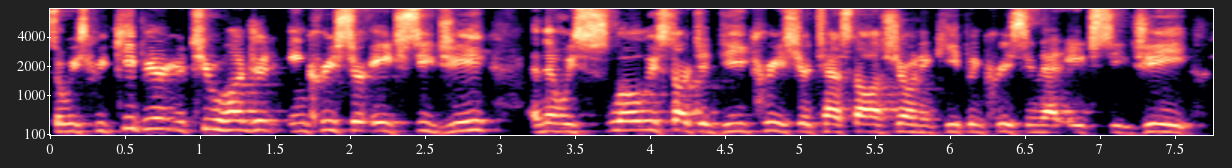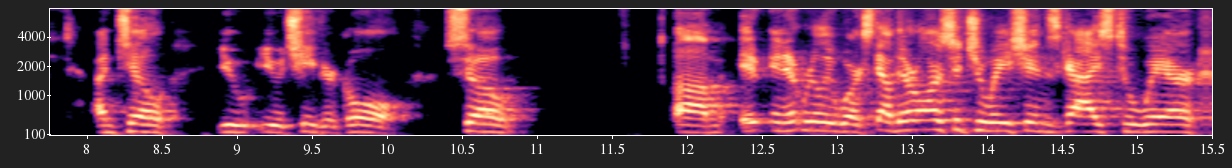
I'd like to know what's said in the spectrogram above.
So we, we keep you at your 200, increase your HCG, and then we slowly start to decrease your testosterone and keep increasing that HCG until you you achieve your goal. So um, it, and it really works. Now there are situations, guys, to where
